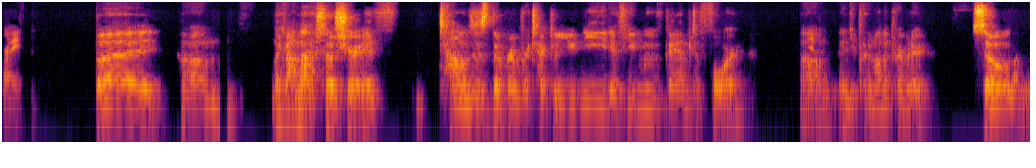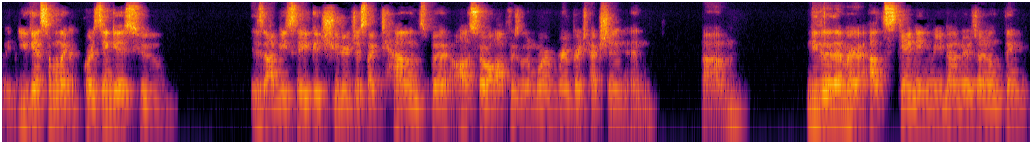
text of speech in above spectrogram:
Right. But um, like I'm not so sure if Towns is the rim protector you need if you move Bam to four, um, Yeah. and you put him on the perimeter. So you get someone like Porzingis who is obviously a good shooter, just like Towns, but also offers a little more rim protection. And um, neither of them are outstanding rebounders. I don't think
